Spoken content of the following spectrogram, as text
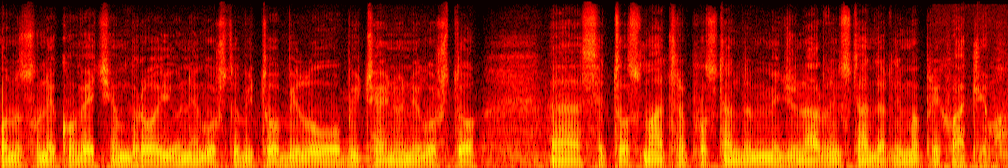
odnosno u nekom većem broju nego što bi to bilo uobičajno, nego što e, se to smatra po međunarodnim standardima prihvatljivo.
